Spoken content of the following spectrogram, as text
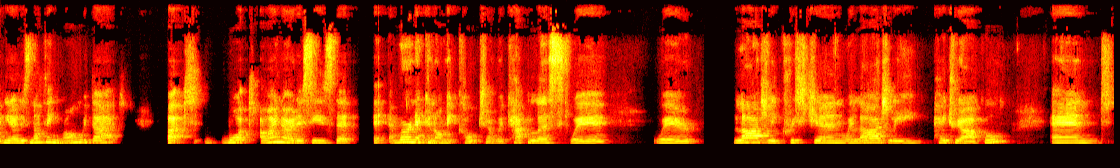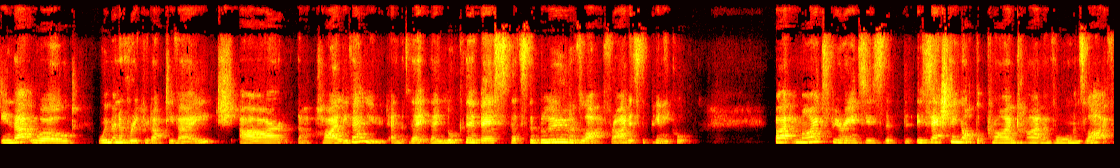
You know, there's nothing wrong with that. But what I notice is that we're an economic culture. We're capitalist. We're we're largely Christian. We're largely patriarchal. And in that world, women of reproductive age are uh, highly valued and they, they look their best. That's the bloom of life, right? It's the pinnacle. But my experience is that it's actually not the prime time of a woman's life.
